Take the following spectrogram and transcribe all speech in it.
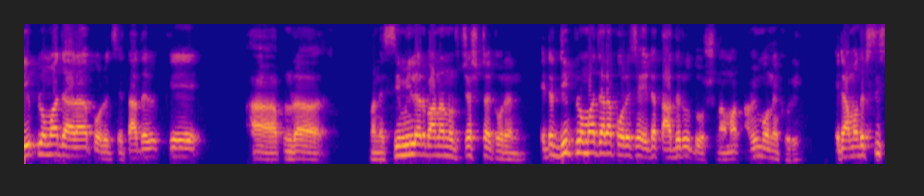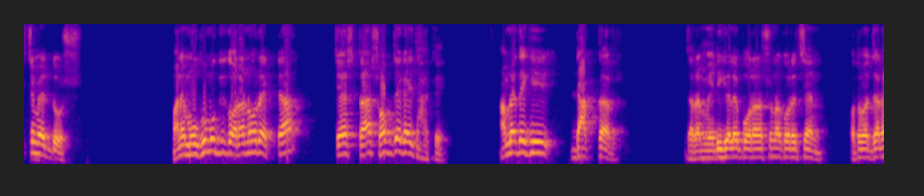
ডিপ্লোমা যারা পড়েছে, তাদেরকে আপনারা মানে সিমিলার বানানোর চেষ্টা করেন। এটা ডিপ্লোমা যারা পড়েছে, এটা তাদেরও দোষ না, আমার, আমি মনে করি। এটা আমাদের সিস্টেমের দোষ। মানে মুখোমুখি করানোর একটা চেষ্টা সব জায়গায় থাকে। আমরা দেখি ডাক্তার, যারা মেডিকেলে পড়াশোনা করেছেন, অথবা যারা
